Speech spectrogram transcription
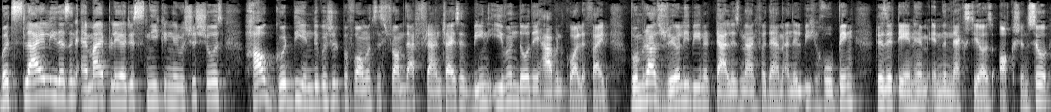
but slyly there's an MI player just sneaking in, which just shows how good the individual performances from that franchise have been, even though they haven't qualified. Bumrah's really been a talisman for them, and they'll be hoping to retain him in the next year's auction. So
